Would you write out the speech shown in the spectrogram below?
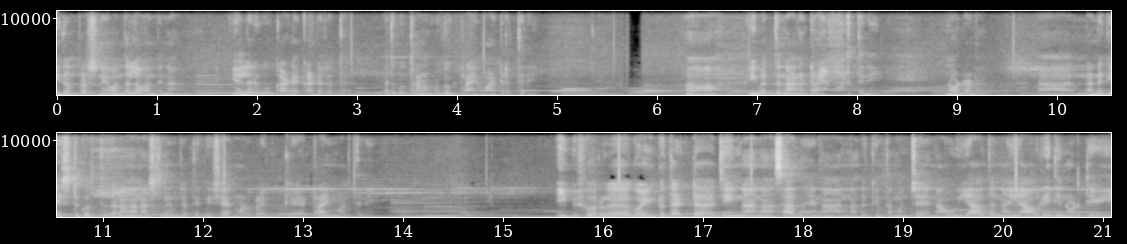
ಇದೊಂದು ಪ್ರಶ್ನೆ, ಒಂದಲ್ಲ ಒಂದಿನ ಎಲ್ಲರಿಗೂ ಕಾಡೆ ಕಾಡಿರುತ್ತೆ. ಅದಕ್ಕೆ ಉತ್ತರನ ಹುಡುಗಕ್ಕೆ ಟ್ರೈ ಮಾಡಿರ್ತೀನಿ ಇವತ್ತು ನಾನು ಟ್ರೈ ಮಾಡ್ತೀನಿ. ನೋಡೋಣ. ನನಗೆ ಎಷ್ಟು ಗೊತ್ತಿದೆ ನಾನು ಅಷ್ಟು ನಿಮ್ಮ ಜೊತೆಗೆ ಶೇರ್ ಮಾಡ್ಕೊಳ್ಳೋಕ್ಕೆ ಟ್ರೈ ಮಾಡ್ತೀನಿ. ಈಗ ಬಿಫೋರ್ ಗೋಯಿಂಗ್ ಟು ದಟ್ ಜೀವನಾನ ಸಾಧನೆನ ಅನ್ನೋದಕ್ಕಿಂತ ಮುಂಚೆ ನಾವು ಯಾವುದನ್ನು ಯಾವ ರೀತಿ ನೋಡ್ತೀವಿ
